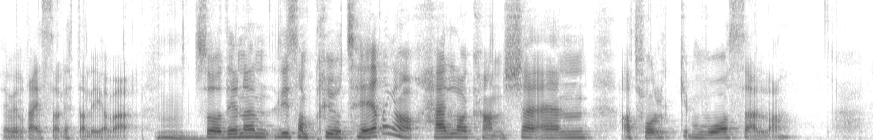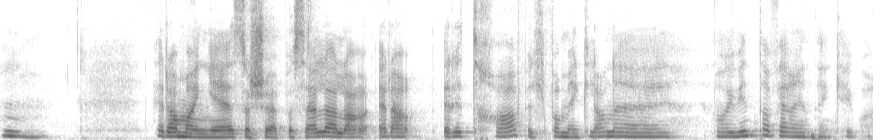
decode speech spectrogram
jeg vil reise litt allikevel. Mm. Så det er noen sånn prioriteringer heller kanskje enn at folk må selge. Mm. Er det mange som kjøper selv, eller er det, er det travelt for meglerne nå i vinterferien, tenker jeg på?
